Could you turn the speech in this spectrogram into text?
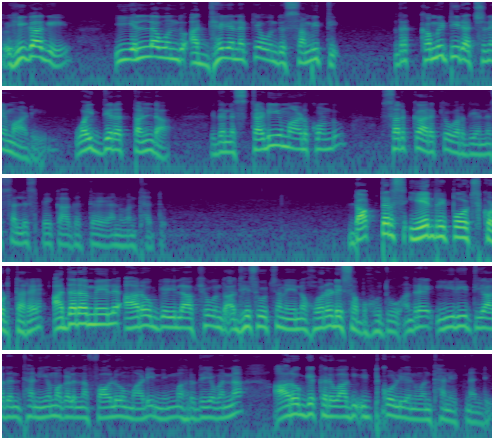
ಸೊ ಹೀಗಾಗಿ ಈ ಎಲ್ಲ ಒಂದು ಅಧ್ಯಯನಕ್ಕೆ ಒಂದು ಸಮಿತಿ, ಅಂದರೆ ಕಮಿಟಿ ರಚನೆ ಮಾಡಿ, ವೈದ್ಯರ ತಂಡ ಇದನ್ನು ಸ್ಟಡಿ ಮಾಡಿಕೊಂಡು ಸರ್ಕಾರಕ್ಕೆ ವರದಿಯನ್ನು ಸಲ್ಲಿಸಬೇಕಾಗತ್ತೆ ಅನ್ನುವಂಥದ್ದು. ಡಾಕ್ಟರ್ಸ್ ಏನು ರಿಪೋರ್ಟ್ಸ್ ಕೊಡ್ತಾರೆ, ಅದರ ಮೇಲೆ ಆರೋಗ್ಯ ಇಲಾಖೆ ಒಂದು ಅಧಿಸೂಚನೆಯನ್ನು ಹೊರಡಿಸಬಹುದು. ಅಂದರೆ ಈ ರೀತಿಯಾದಂಥ ನಿಯಮಗಳನ್ನು ಫಾಲೋ ಮಾಡಿ ನಿಮ್ಮ ಹೃದಯವನ್ನು ಆರೋಗ್ಯಕರವಾಗಿ ಇಟ್ಕೊಳ್ಳಿ ಅನ್ನುವಂಥ ನಿಟ್ಟಿನಲ್ಲಿ.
